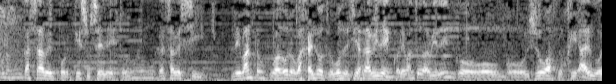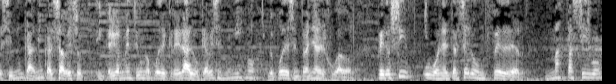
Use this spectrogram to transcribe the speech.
uno nunca sabe por qué sucede esto, uno nunca sabe si levanta un jugador o baja el otro. Vos decías Davidenko, ¿levantó Davidenko o, yo aflojé algo? Es decir, nunca, nunca sabe. Eso interiormente uno puede creer algo que a veces ni mismo lo puede desentrañar el jugador. Pero sí hubo en el tercero un Federer más pasivo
